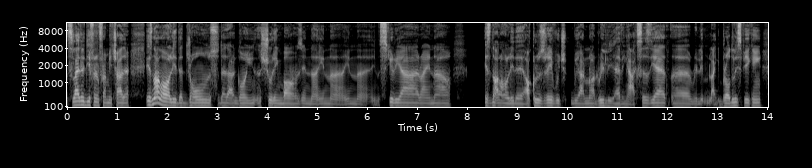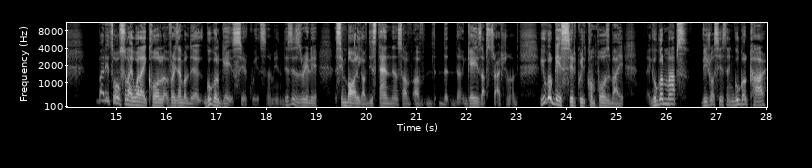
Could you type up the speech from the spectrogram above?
slightly different from each other. It's not only the drones that are going and shooting bombs in uh, in uh, in uh, in Syria right now, it's not only the Oculus Rift, which we are not really having access yet, uh, really like broadly speaking, but it's also like what I call, for example, the Google Gaze circuits. I mean, this is really symbolic of this tendency of, of the, the gaze abstraction. Of Google Gaze circuit composed by Google Maps visual system, Google Car,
